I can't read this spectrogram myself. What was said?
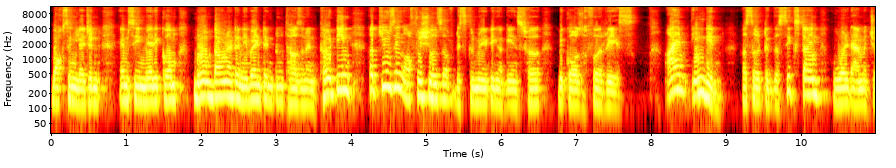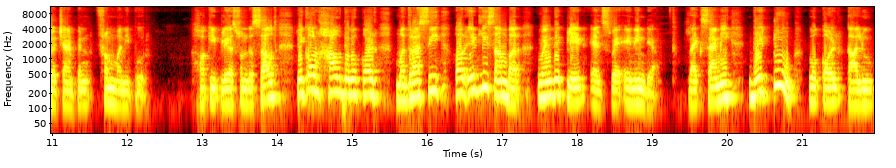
Boxing legend MC Mary Kom broke down at an event in 2013 accusing officials of discriminating against her because of her race. I am Indian, asserted the six time world amateur champion from Manipur. Hockey players from the south recall how they were called Madrasi or Idli Sambar when they played elsewhere in India. Like Sammy, they too were called Kalu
